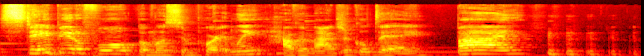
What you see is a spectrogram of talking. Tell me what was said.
Stay beautiful, but most importantly, have a magical day. Bye!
